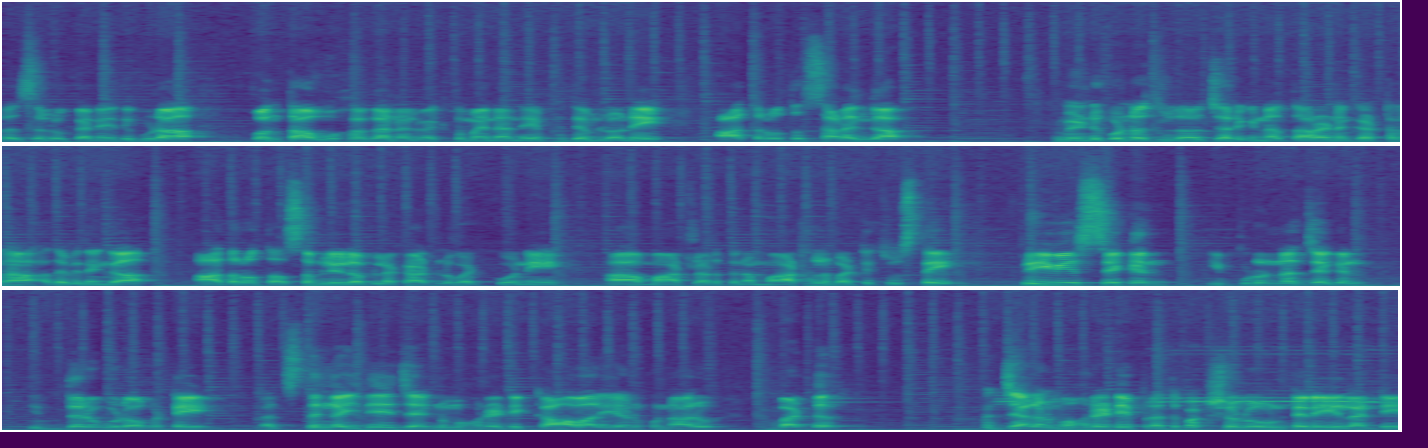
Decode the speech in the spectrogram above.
ప్రజలకు అనేది కూడా కొంత ఊహాగానాలు వ్యక్తమైన నేపథ్యంలోనే ఆ తర్వాత సడన్గా వెండుకొండలో జరిగిన దారుణ ఘటన అదేవిధంగా ఆ తర్వాత అసెంబ్లీలో ప్లకార్డులు పట్టుకొని మాట్లాడుతున్న మాటలను బట్టి చూస్తే ప్రీవియస్ జగన్ ఇప్పుడున్న జగన్ ఇద్దరు కూడా ఒకటే. ఖచ్చితంగా ఇదే జగన్మోహన్ రెడ్డి కావాలి అనుకున్నారు. బట్ జగన్మోహన్ రెడ్డి ప్రతిపక్షంలో ఉంటేనే ఇలాంటి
